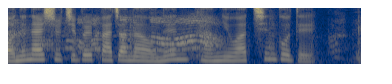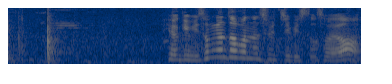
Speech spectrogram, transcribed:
어느 날 술집을 빠져나오는 강희와 친구들. 여기 미성년자 받는 술집 있어서요.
